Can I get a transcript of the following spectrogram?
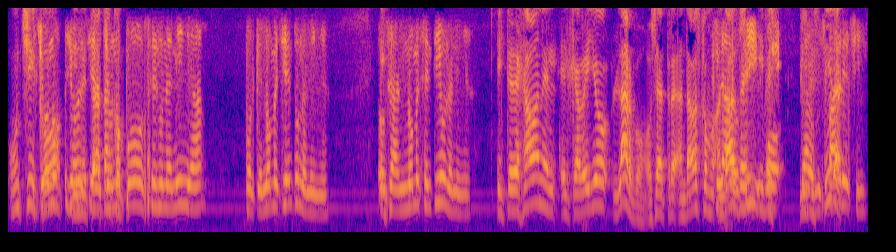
un chico yo no, yo y decía, me tratan yo no puedo ser una niña porque no me siento una niña. O sea, no me sentía una niña. Y te dejaban el, el cabello largo, o sea, andabas como claro, andabas sí, y, ves- o, y claro, mis vestida. padres sí,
